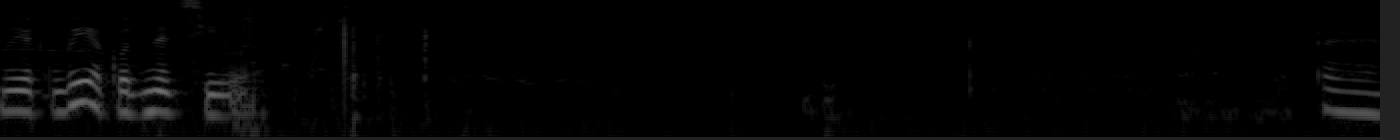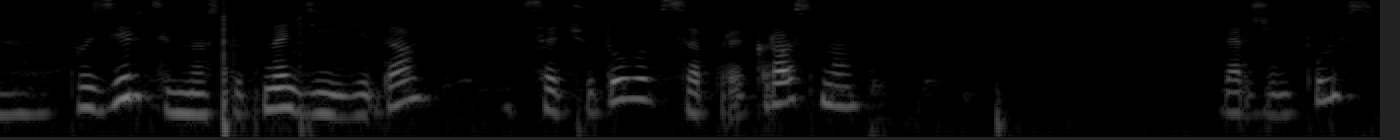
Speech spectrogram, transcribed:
ну як ви як одне ціле. Е, По зірці в нас тут надії, да? все чудово, все прекрасно. Держимо пульс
